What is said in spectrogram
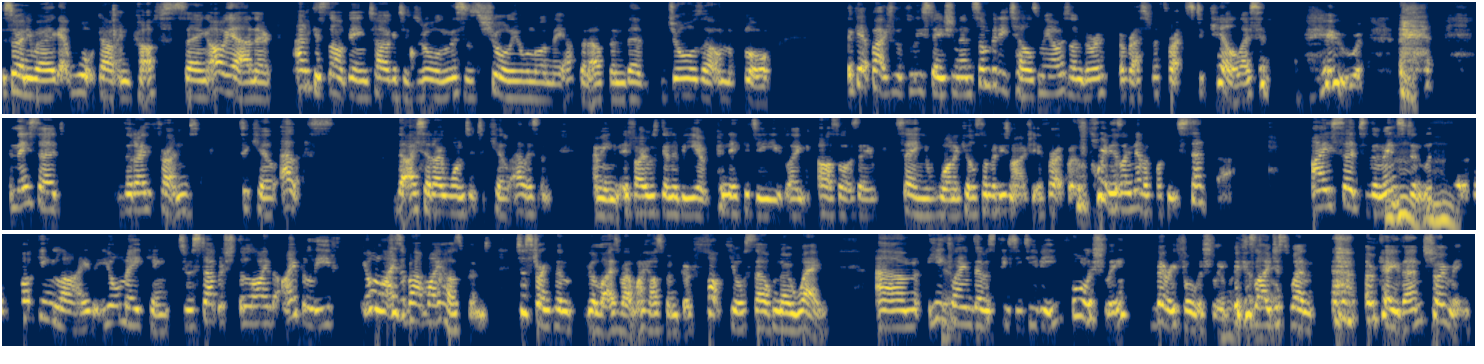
So anyway, I get walked out in cuffs, saying, "Oh yeah, no, anarchists aren't being targeted at all, and this is surely all on the up and up, and their jaws are on the floor." I get back to the police station, and somebody tells me I was under arrest for threats to kill. I said, "Who?" and they said that I threatened to kill Ellis. That I said I wanted to kill Ellis, and I mean, if I was going to be a pernickety, like arsehole, say, saying you want to kill somebody's not actually a threat. But the point is, I never fucking said that. I said to them mm-hmm, instantly, mm-hmm. it's a fucking lie that you're making to establish the lie that I believe your lies about my husband. To strengthen your lies about my husband, go fuck yourself, no way. Um, he yeah. claimed there was CCTV, foolishly, very foolishly, oh because God. I just went, okay then, show me.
